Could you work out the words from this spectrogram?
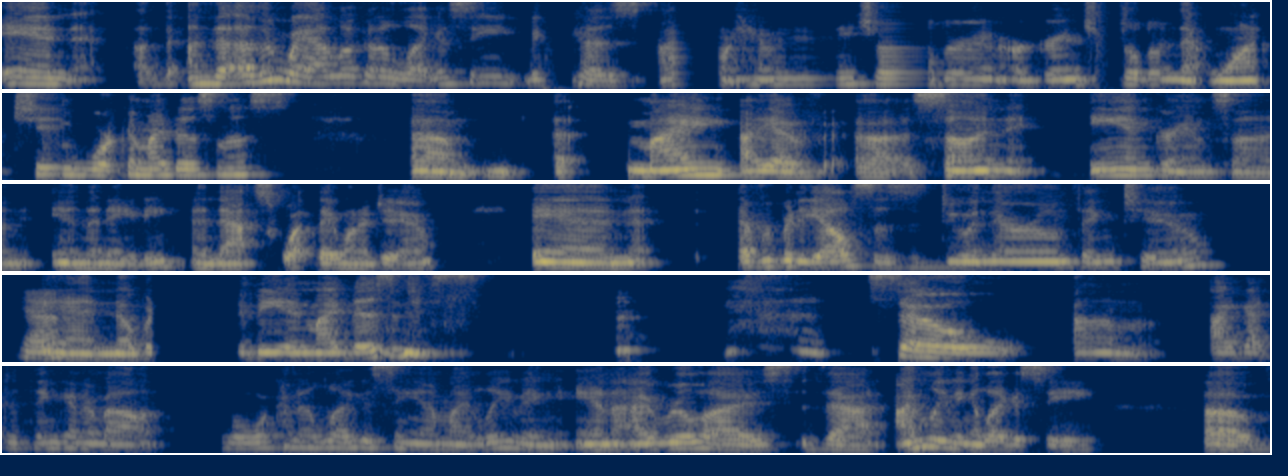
And uh, the other way I look at a legacy, because I don't have any children or grandchildren that want to work in my business. Um, uh, my, I have a son and grandson in the Navy, and that's what they want to do. And everybody else is doing their own thing too. Yeah. And nobody to be in my business. so um, I got to thinking about well, what kind of legacy am I leaving? And I realized that I'm leaving a legacy of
